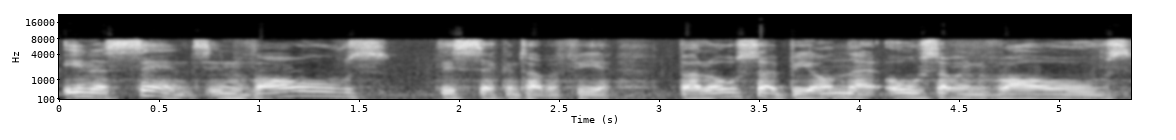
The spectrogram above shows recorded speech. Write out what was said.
in a sense, involves this second type of fear, but also beyond that, also involves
